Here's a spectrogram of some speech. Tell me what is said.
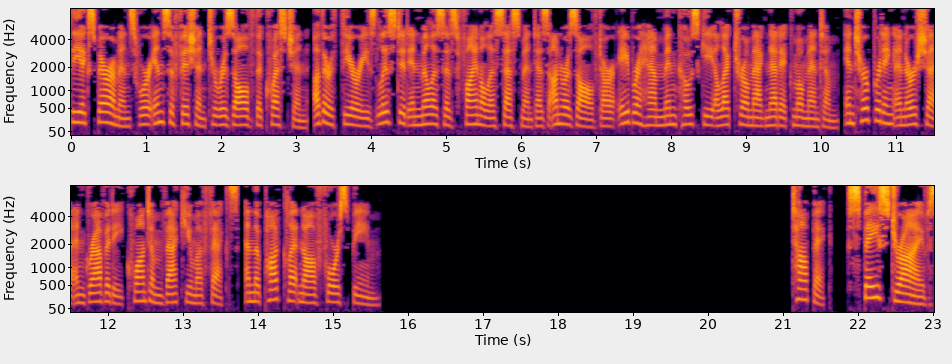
The experiments were insufficient to resolve the question. Other theories listed in Millis's final assessment as unresolved are Abraham Minkowski electromagnetic momentum, interpreting inertia and gravity quantum vacuum effects, and the Podkletnov force beam. Topic: Space drives.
